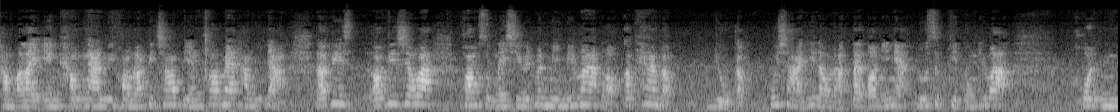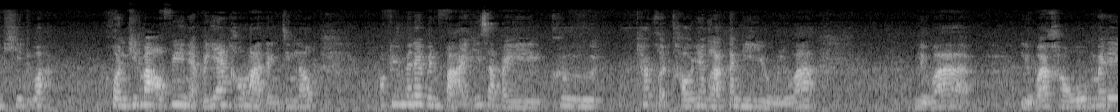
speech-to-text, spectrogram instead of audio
ทำอะไรเองทำงานมีความรับผิดชอบเลี้ยงพ่อแม่ทำทุกอย่าง แล้วพี่ออฟฟี่เชื่อว่าความสุขในชีวิตมันมีไม่มากหรอกก็แค่แบบอยู่กับผู้ชายที่เรารัก แต่ตอนนี้เนี่ยรู้สึกผิดตรงที่ว่า คนคิดว่า คนคิดว่าออฟฟี่เนี่ยไปแย่งเขามาแต่จริงๆแล้วออฟฟี่ไม่ได้เป็นฝ่ายที่จะไปคือถ้าเกิดเขายังรักกันดีอยู่หรือว่า หรือว่าหรือว่าเขาไม่ได้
